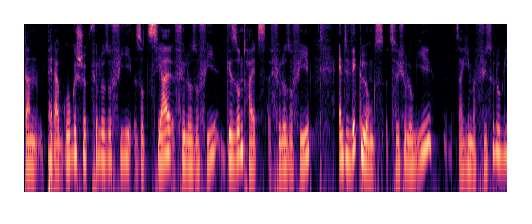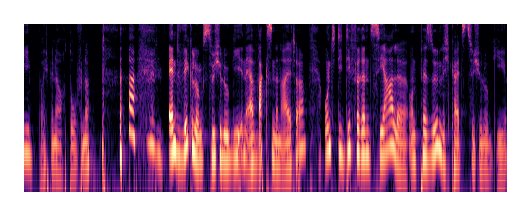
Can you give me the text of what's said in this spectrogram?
dann pädagogische Philosophie, Sozialphilosophie, Gesundheitsphilosophie, Entwicklungspsychologie, sage ich immer Physiologie? Boah, ich bin ja auch doof, ne? Entwicklungspsychologie in Erwachsenenalter und die Differentiale und Persönlichkeitspsychologie.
